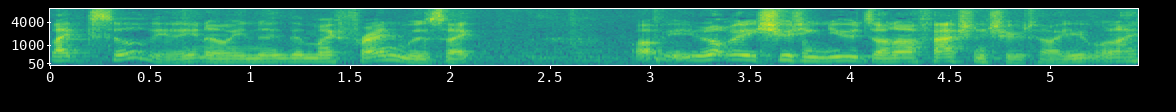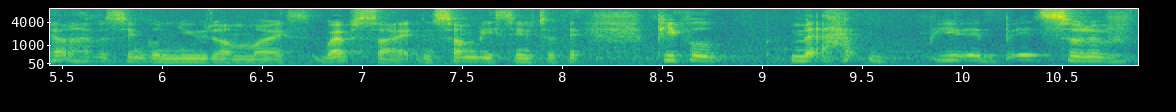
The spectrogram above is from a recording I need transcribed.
like Sylvia. You know, my friend was like, well, you're not really shooting nudes on our fashion shoot, are you? Well, I don't have a single nude on my website, and somebody seems to think people. Me- ha- It, it sort of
